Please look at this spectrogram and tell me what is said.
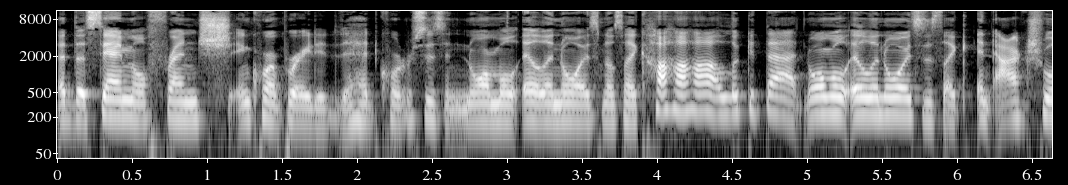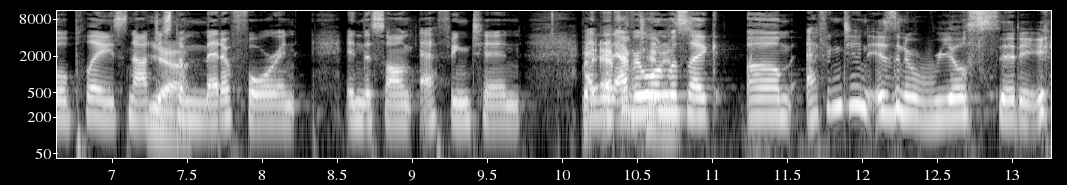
the Samuel French Incorporated headquarters is in Normal, Illinois, and I was like, ha ha ha! Look at that! Normal, Illinois is like an actual place, not just Yeah. a metaphor in in the song Effington. But and then Effington everyone was like, um, Effington isn't a real city.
